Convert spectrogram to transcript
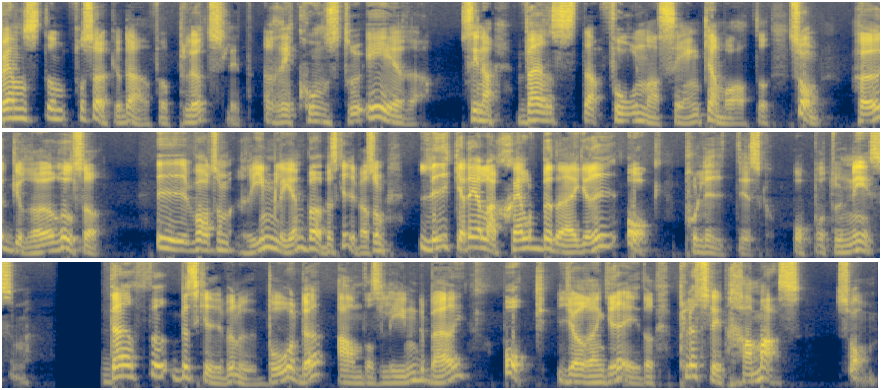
Vänstern försöker därför plötsligt rekonstruera sina värsta forna sängkamrater som högerrörelser i vad som rimligen bör beskrivas som lika delar självbedrägeri och politisk opportunism. Därför beskriver nu både Anders Lindberg och Göran Greider plötsligt Hamas som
